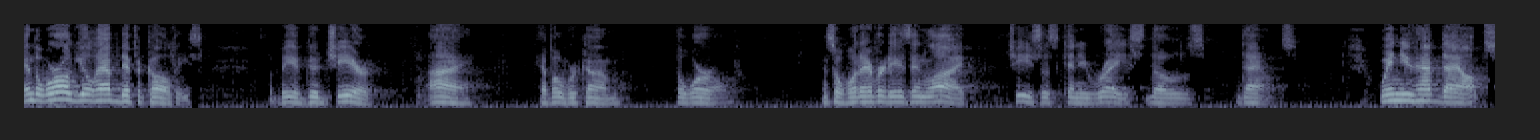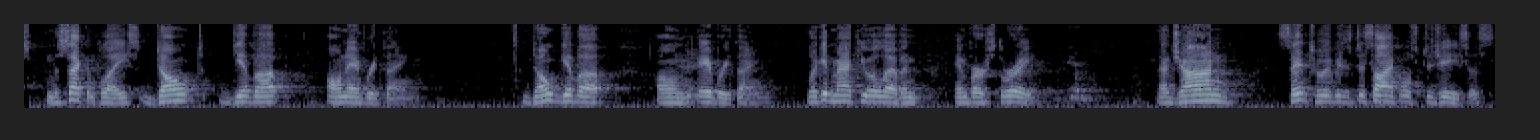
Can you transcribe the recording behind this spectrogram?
In the world you'll have difficulties. But be of good cheer. I have overcome the world. And so, whatever it is in life, Jesus can erase those doubts. When you have doubts, in the second place, don't give up on everything. Don't give up on everything. Look at Matthew 11 and verse 3. Now, John sent two of his disciples to Jesus,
